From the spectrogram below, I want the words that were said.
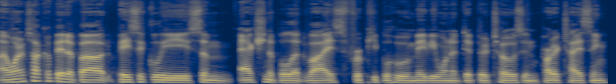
I want to talk a bit about basically some actionable advice for people who maybe want to dip their toes in productizing.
